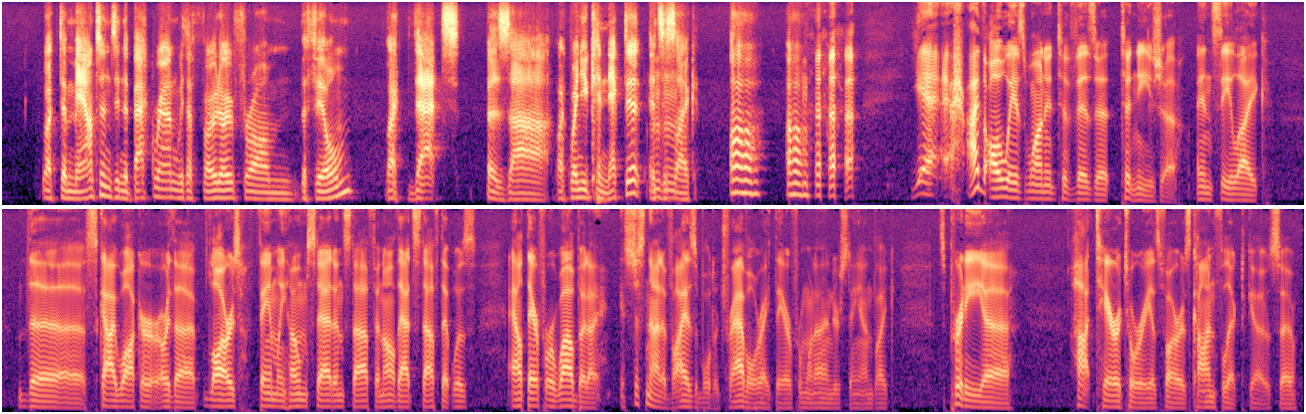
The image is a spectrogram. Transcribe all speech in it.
like the mountains in the background with a photo from the film, like that's bizarre. Like when you connect it, it's just mm-hmm. like, oh, oh. Yeah, I've always wanted to visit Tunisia and see like the Skywalker or the Lars family homestead and stuff and all that stuff that was out there for a while, but I, it's just not advisable to travel right there from what I understand. Like it's pretty uh, hot territory as far as conflict goes. So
